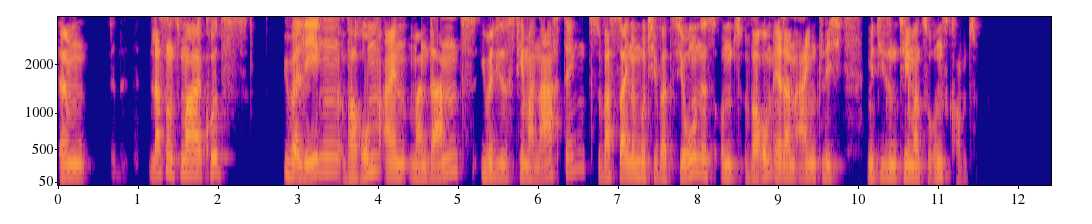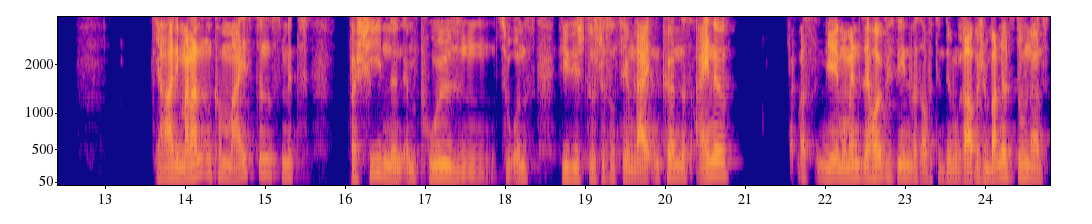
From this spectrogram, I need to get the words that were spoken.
Ähm, lass uns mal kurz überlegen, warum ein Mandant über dieses Thema nachdenkt, was seine Motivation ist und warum er dann eigentlich mit diesem Thema zu uns kommt. Ja, die Mandanten kommen meistens mit verschiedenen Impulsen zu uns, die sie zu Stiftungsthemen leiten können. Das eine, was wir im Moment sehr häufig sehen, was auch mit dem demografischen Wandel zu tun hat,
